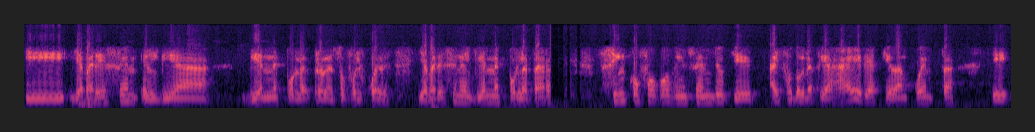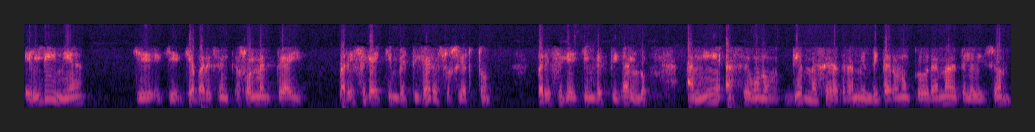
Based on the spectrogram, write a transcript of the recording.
Y, y aparecen el día viernes por la, pero eso fue el jueves, y aparecen el viernes por la tarde cinco focos de incendio que hay fotografías aéreas que dan cuenta eh, en línea que, que, aparecen casualmente ahí. Parece que hay que investigar eso, ¿cierto? Parece que hay que investigarlo. A mí hace unos diez meses atrás me invitaron a un programa de televisión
